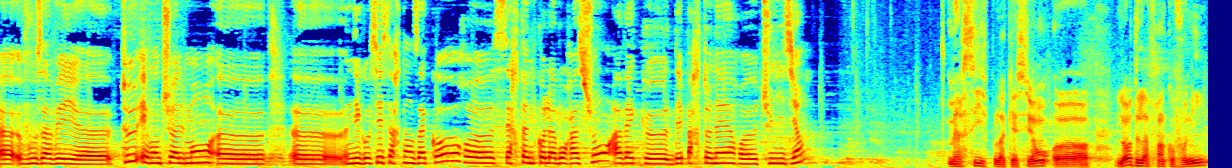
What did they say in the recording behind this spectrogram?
euh, vous avez euh, pu éventuellement euh, euh, négocier certains accords, euh, certaines collaborations avec euh, des partenaires euh, tunisiens? Merci pour la question. Euh, lors de la francophonie,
